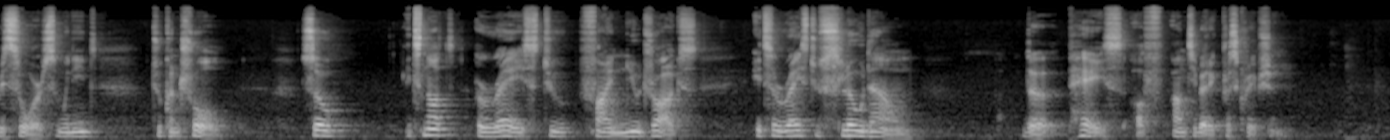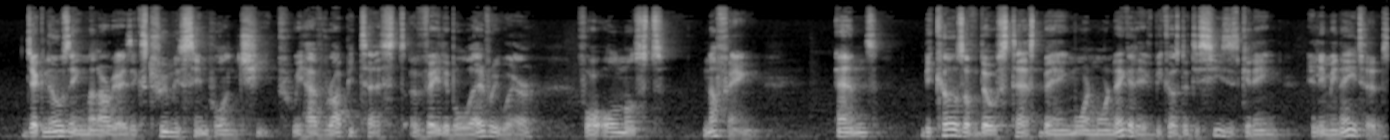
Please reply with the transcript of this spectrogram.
resource we need to control. So it's not a race to find new drugs, it's a race to slow down the pace of antibiotic prescription. Diagnosing malaria is extremely simple and cheap. We have rapid tests available everywhere for almost nothing. And because of those tests being more and more negative, because the disease is getting eliminated,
